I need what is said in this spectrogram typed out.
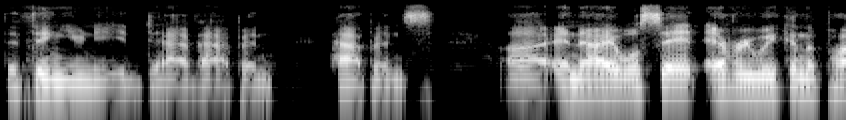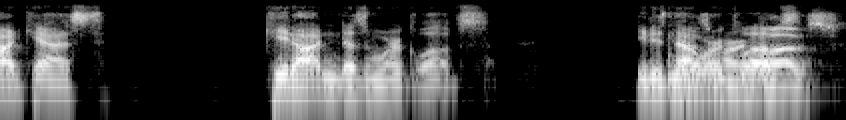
the thing you need to have happen happens. Uh, and I will say it every week on the podcast. Cade Otton doesn't wear gloves. He does not wear, gloves.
